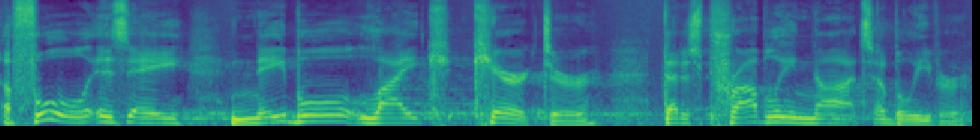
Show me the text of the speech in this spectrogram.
A fool is a Nabal like character that is probably not a believer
